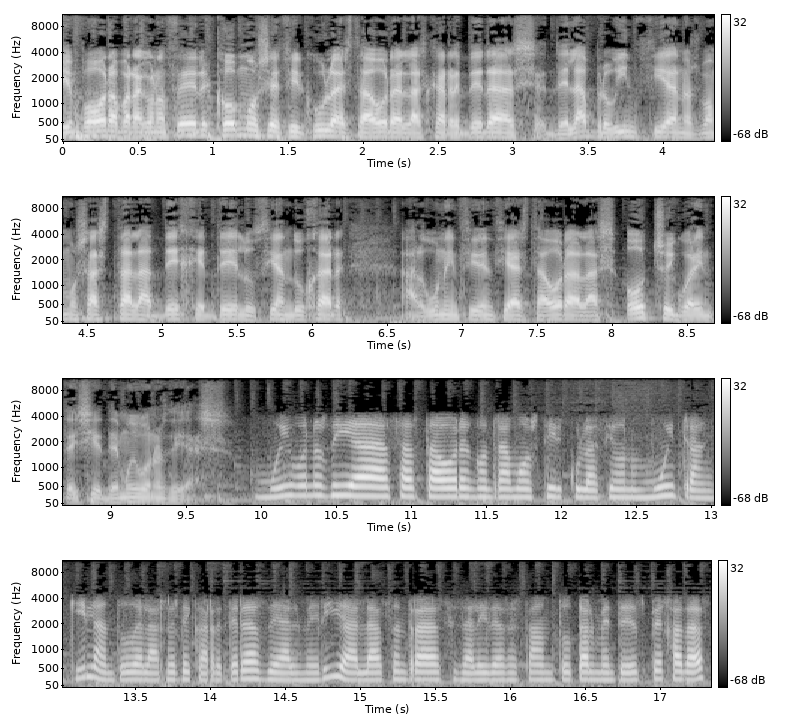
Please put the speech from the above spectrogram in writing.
Tiempo ahora para conocer cómo se circula esta hora en las carreteras de la provincia. Nos vamos hasta la DGT. Lucía Andújar, alguna incidencia a esta hora a las 8 y 47. Muy buenos días. Muy buenos días. Hasta ahora encontramos circulación muy tranquila en toda la red de carreteras de Almería. Las entradas y salidas están totalmente despejadas,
